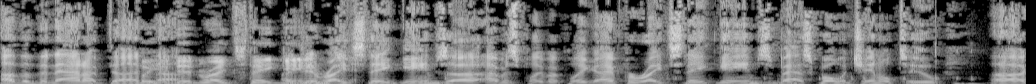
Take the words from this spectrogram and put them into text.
other than that, I've done. But you uh, did Wright State I did Wright State games. Uh, I was play-by-play guy for Wright State games, basketball and Channel Two. Uh,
